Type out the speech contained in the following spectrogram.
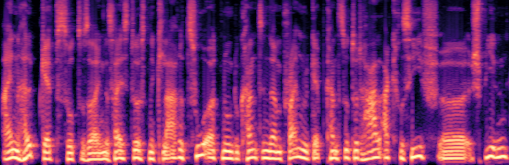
eineinhalb Gaps sozusagen. Das heißt, du hast eine klare Zuordnung. Du kannst in deinem Primary Gap kannst du total aggressiv äh, spielen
